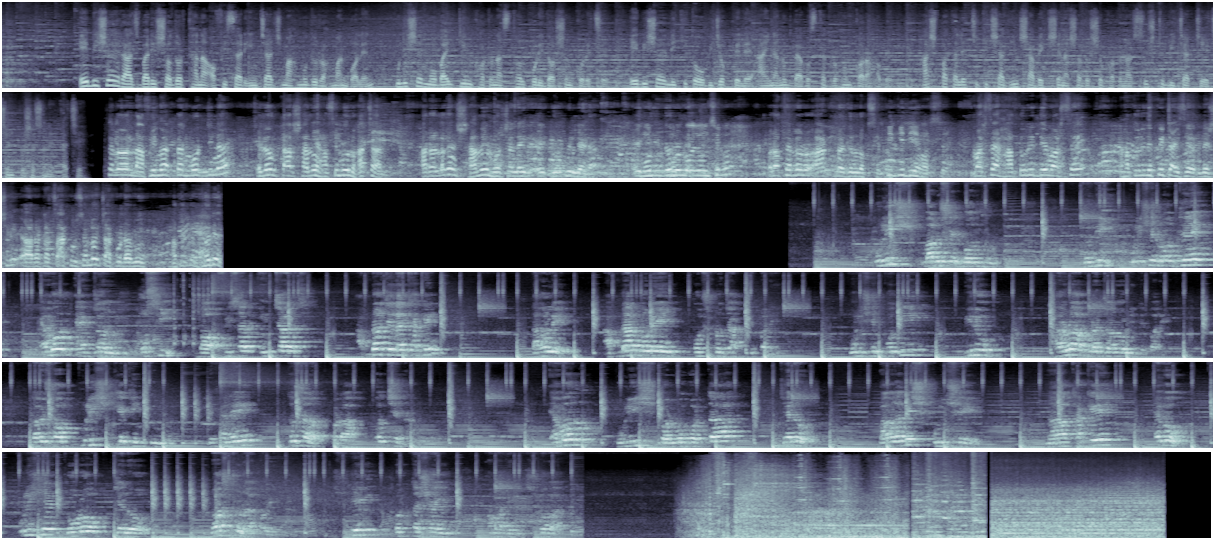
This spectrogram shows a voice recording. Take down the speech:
এ বিষয়ে রাজবাড়ী সদর থানা অফিসার ইনচার্জ মাহমুদুর রহমান বলেন পুলিশের মোবাইল টিম ঘটনাস্থল পরিদর্শন করেছে। এ বিষয়ে লিখিত অভিযোগ পেলে আইনানুগ ব্যবস্থা গ্রহণ করা হবে। হাসপাতালে চিকিৎসাধীন সাবেক সেনা সদস্য ঘটনার সুষ্ঠু বিচার চেয়েছেন প্রশাসনের কাছে। ছিল আক্তার মর্জিনা এবং তার স্বামী হাসিবুল হাসান। আর স্বামী হোসেন এই গ্রুপের লিডার এই ছিল? ওরা ছিল আট নয় জন লোক ছিল। কি দিয়ে মারছে? মারছে হাতুড়ি দিয়ে মারছে হাতুড়ি দিয়ে পিটাইছে বেশি আর একটা চাকু ছিল চাকুটা আমি হাতুড়িতে ধরে পুলিশ মানুষের বন্ধু। যদি পুলিশের মধ্যে এমন একজন ওসি বা অফিসার ইনচার্জ আপনার জেলায় থাকে তাহলে আপনার মনে প্রশ্ন জাগতে পারে। পুলিশের প্রতি বিরূপ ধারণা আপনার জন্ম নিতে পারে। তবে সব পুলিশকে কিন্তু এখানে দোষারোপ করা হচ্ছে না। এমন পুলিশ কর্মকর্তা যেন বাংলাদেশ পুলিশে না থাকে এবং পুলিশের গৌরব যেন নষ্ট না করে। এই প্রত্যাশাই আমাদের সবার।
